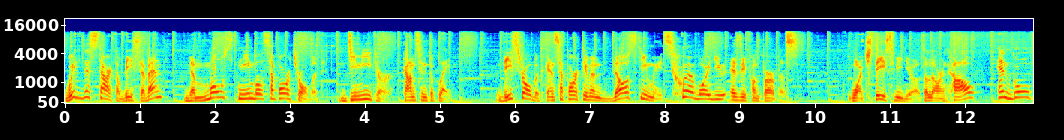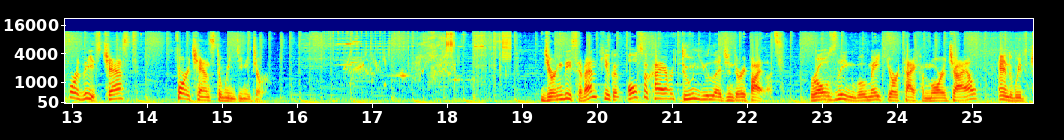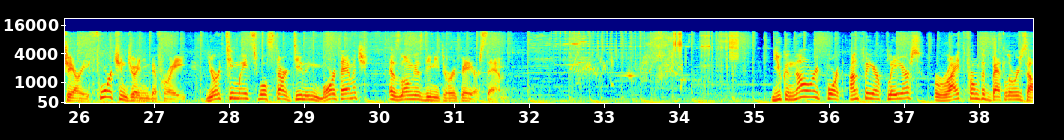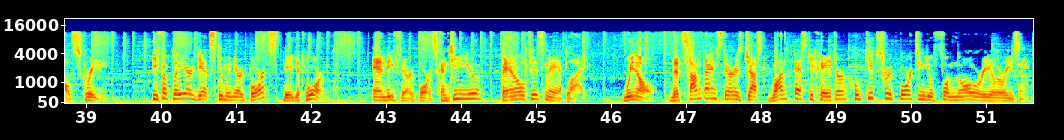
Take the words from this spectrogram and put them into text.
With the start of this event, the most nimble support robot, Demeter, comes into play. This robot can support even those teammates who avoid you as if on purpose. Watch this video to learn how, and go for this chest for a chance to win Demeter. During this event, you can also hire two new legendary pilots. Rosalyn will make your Typhon more agile, and with Jerry Fortune joining the fray, your teammates will start dealing more damage as long as Demeter repairs them. You can now report unfair players right from the battle results screen. If a player gets too many reports, they get warned. And if the reports continue, penalties may apply. We know that sometimes there is just one pesky hater who keeps reporting you for no real reason.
